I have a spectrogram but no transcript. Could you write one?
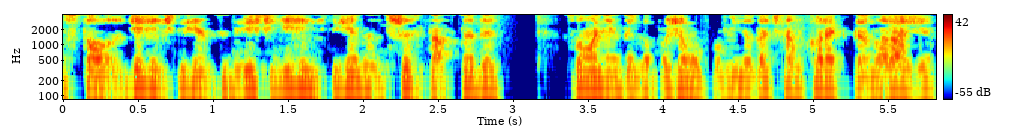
100, 10 200, 10 300. Wtedy złamanie tego poziomu powinno dać nam korektę. Na razie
